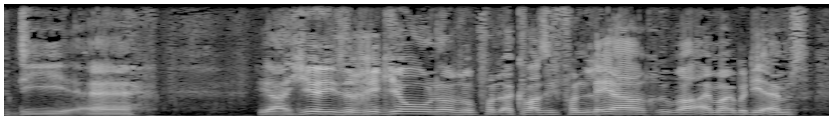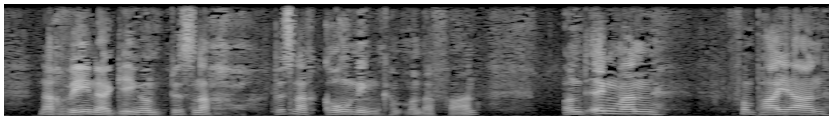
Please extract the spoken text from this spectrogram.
die äh, ja hier diese Region, also von, äh, quasi von Leer rüber einmal über die Ems nach Wena ging und bis nach bis nach Groningen kommt man da fahren. Und irgendwann vor ein paar Jahren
